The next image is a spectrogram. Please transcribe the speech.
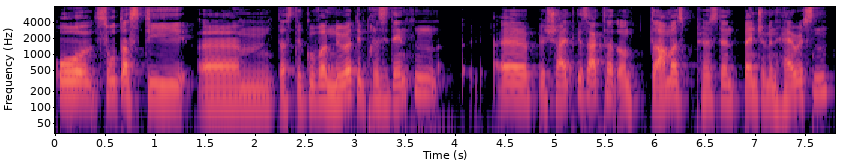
Und so dass die, ähm, dass der Gouverneur dem Präsidenten äh, Bescheid gesagt hat und damals Präsident Benjamin Harrison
